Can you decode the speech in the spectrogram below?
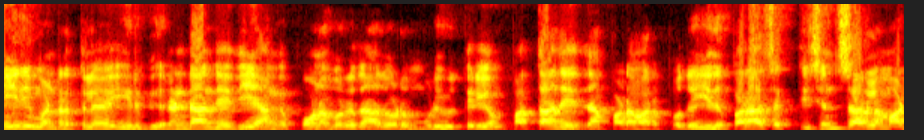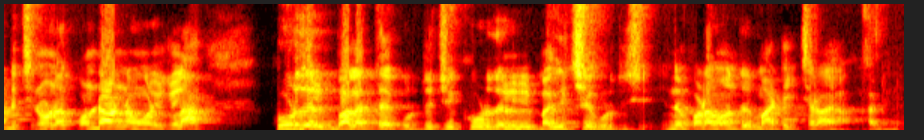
நீதிமன்றத்தில் இருக்குது ரெண்டாம் தேதி அங்கே போன பிறகு தான் அதோட முடிவு தெரியும். பத்தாம் தேதி தான் படம் வரப்போகுது. இது பராசக்தி சென்சாரில் மாட்டுச்சுனோன்னா கொண்டாடினவங்களுக்குலாம் கூடுதல் பலத்தை கொடுத்துச்சு கூடுதல் மகிழ்ச்சியை கொடுத்துச்சு. இந்த படம் வந்து மாட்டிச்சரா அப்படின்னு.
